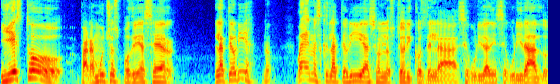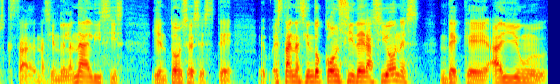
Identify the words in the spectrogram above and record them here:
Y esto para muchos podría ser la teoría, ¿no? Bueno, es que la teoría son los teóricos de la seguridad e inseguridad los que están haciendo el análisis y entonces este, están haciendo consideraciones de que hay un-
